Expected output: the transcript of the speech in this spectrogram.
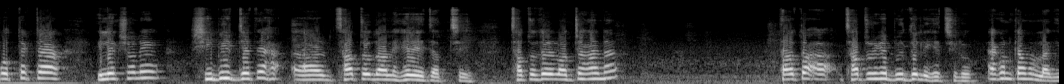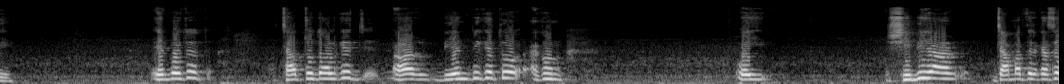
প্রত্যেকটা ইলেকশনে শিবির যেতে ছাত্রদল হেরে যাচ্ছে। ছাত্রদের লজ্জা হয় না? তারা তো ছাত্রলীগের বিরুদ্ধে লিখেছিল। এখন কেমন লাগে? এরপরে তো ছাত্রদলকে আর বিএনপিকে তো এখন ওই শিবির আর জামাতের কাছে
